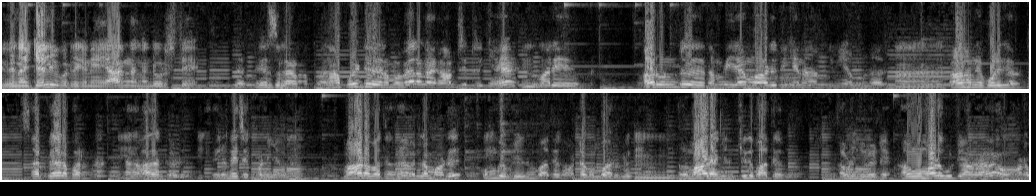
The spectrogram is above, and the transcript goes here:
இது நான் கேள்விப்பட்டிருக்கேன் யாருன்னு நான் கண்டுபிடிச்சிட்டேன் இந்த பேர் சொல்ல. நான் போயிட்டு நம்ம வேலை நான் காமிச்சிட்டு இருக்கேன். இந்த மாதிரி அவர் வந்துட்டு தம்பி ஏன் மாடு நீங்க நான் வந்தீங்க அப்படின்னாரு நான் சொன்னேன் போலீஸ் சார் பேரை பாருங்க. நாங்க ஆதார் கார்டு. ரெண்டே செக் பண்ணிக்கோங்க. மாடை பாத்துக்கோங்க வெள்ளை மாடு கொம்பு எப்படி இருக்குன்னு பாத்துக்கோங்க வட்ட கொம்பா இருக்கு. அந்த மாடு அங்க நிக்குது பாத்துக்கோங்க அப்படின்னு சொல்லிட்டு. அவங்க மாடு கூட்டி வாங்குறாங்க அவங்க மாடை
